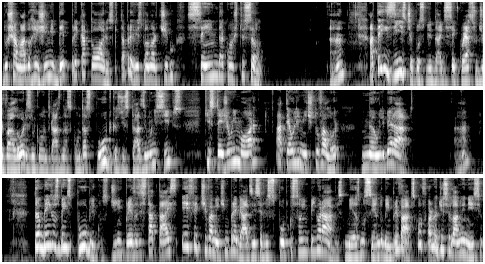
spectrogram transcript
do chamado regime de precatórios, que está previsto lá no artigo 100 da Constituição. Tá? Até existe a possibilidade de sequestro de valores encontrados nas contas públicas de estados e municípios que estejam em mora até o limite do valor não liberado. Tá? Também os bens públicos de empresas estatais efetivamente empregados em serviços públicos são impenhoráveis, mesmo sendo bem privados, conforme eu disse lá no início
